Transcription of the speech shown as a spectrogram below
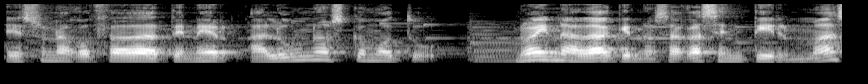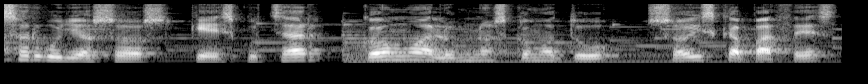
es una gozada tener alumnos como tú. No hay nada que nos haga sentir más orgullosos que escuchar cómo alumnos como tú sois capaces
